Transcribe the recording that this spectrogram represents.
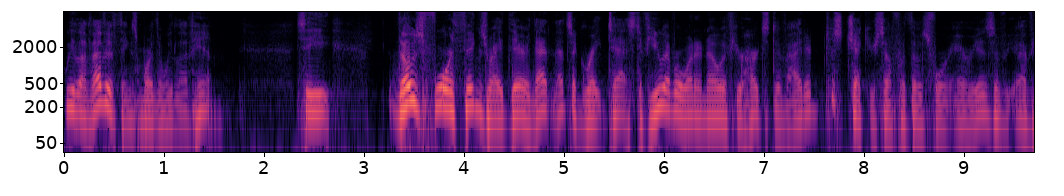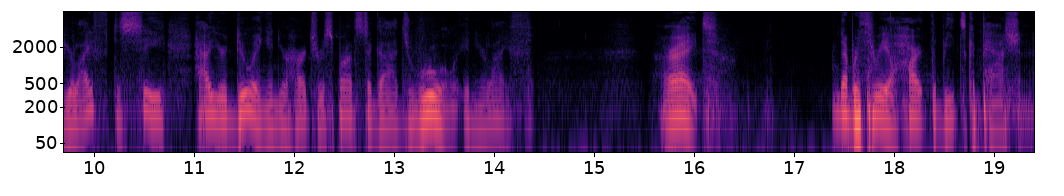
we love other things more than we love him. See, those four things right there, that, that's a great test. If you ever want to know if your heart's divided, just check yourself with those four areas of, of your life to see how you're doing in your heart's response to God's rule in your life. All right. Number three, a heart that beats compassion.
